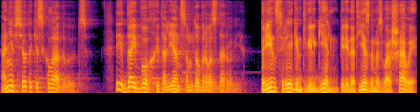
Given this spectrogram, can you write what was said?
они все-таки складываются. И дай бог итальянцам доброго здоровья. Принц-регент Вильгельм перед отъездом из Варшавы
